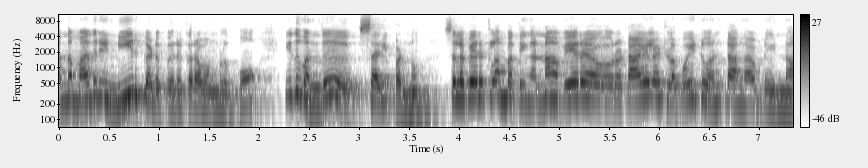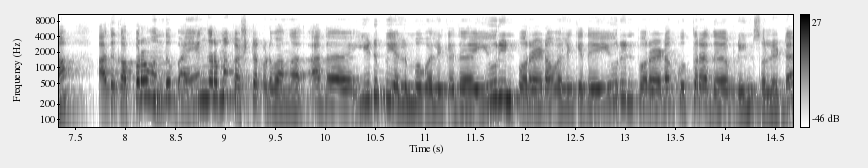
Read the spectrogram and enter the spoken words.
அந்த மாதிரி நீர் கடுப்பு இருக்கிறவங்களுக்கும் இது வந்து சரி பண்ணும். சில பேருக்குலாம் பார்த்தீங்கன்னா வேற ஒரு டாய்லெட்டில் போயிட்டு வந்துட்டாங்க அப்படின்னா அதுக்கப்புறம் வந்து பயங்கரமாக கஷ்டப்படுவாங்க. அந்த இடுப்பு எலும்பு வலிக்குது யூரின் போகிற இடம் வலிக்குது யூரின் போகிற இடம் குத்துறது அப்படின்னு சொல்லிட்டு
